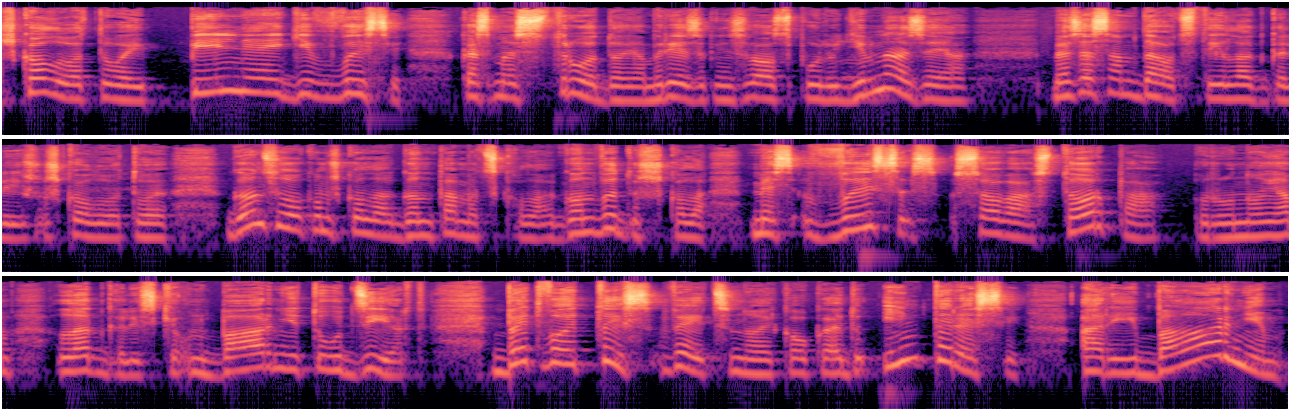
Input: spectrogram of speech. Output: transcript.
Skolotoji, pilnīgi visi, kas mēs strodojam Riezakņas valsts pūļu ģimnāzijā, mēs esam daudz tī latgalīšu skolotoju. Gan sokuma skolā, gan pamatskolā, gan vidusskolā. Mēs visas savā starpā runājam latgaliski, un bērni to dzird. Bet vai tas veicināja kaut kādu interesi arī bērniem?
